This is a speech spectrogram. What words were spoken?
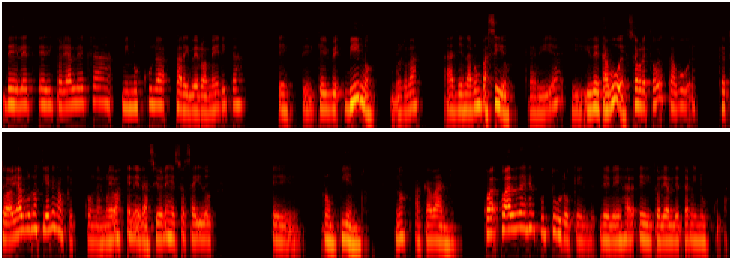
de let- editorial letra minúscula para Iberoamérica, este, que vi- vino, ¿verdad? A llenar un vacío que había y, de tabúes, sobre todo de tabúes, que todavía algunos tienen, aunque con las nuevas generaciones eso se ha ido eh, rompiendo, ¿no? Acabando. ¿Cuál, es el futuro que le- ves a Editorial Letra Minúscula?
